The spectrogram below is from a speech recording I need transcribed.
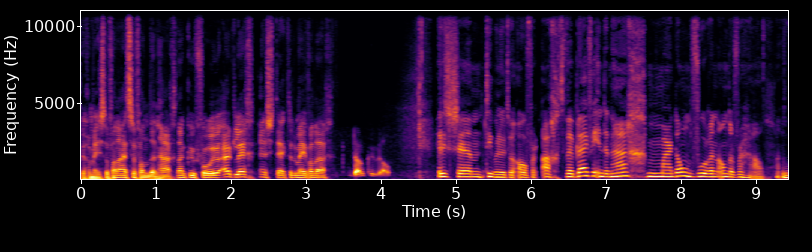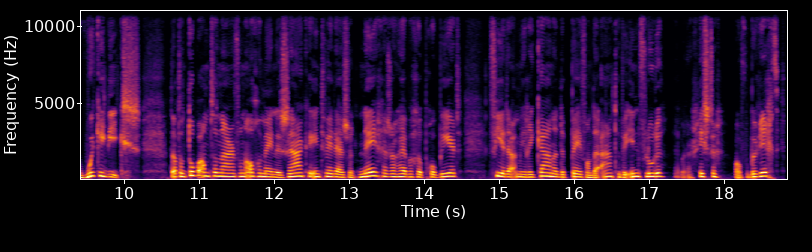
Burgemeester Van Aartsen van Den Haag, dank u voor uw uitleg en sterkte ermee vandaag. Dank u wel. Het is uh, tien minuten over acht. Wij blijven in Den Haag, maar dan voor een ander verhaal. Wikileaks. Dat een topambtenaar van Algemene Zaken in 2009 zou hebben geprobeerd... via de Amerikanen de PvdA te beïnvloeden... we hebben daar gisteren over bericht...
